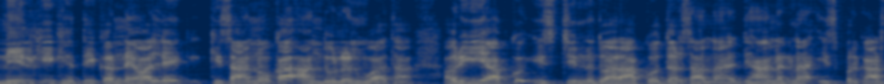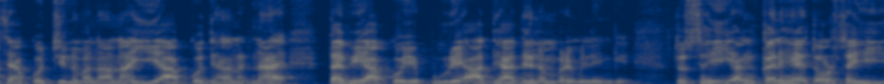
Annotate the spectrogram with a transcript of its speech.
नील की खेती करने वाले किसानों का आंदोलन हुआ था। और ये आपको इस चिन्ह द्वारा आपको दर्शाना है। ध्यान रखना, इस प्रकार से आपको चिन्ह बनाना, ये आपको ध्यान रखना है, तभी आपको ये पूरे आधे आधे नंबर मिलेंगे। तो सही अंकन है तो और सही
